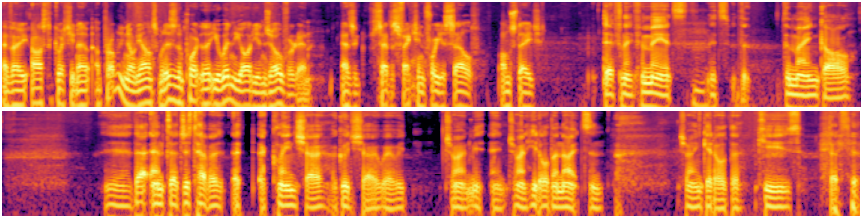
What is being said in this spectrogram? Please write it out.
If I ask the question, I, I probably know the answer. But is it important that you win the audience over then, as a satisfaction for yourself on stage? Definitely, for me, it's it's the the main goal. Yeah, that and to just have a, a, a clean show, a good show where we try and mi- and try and hit all the notes and try and get all the cues. That's it.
